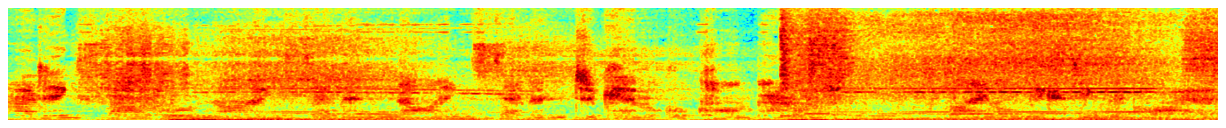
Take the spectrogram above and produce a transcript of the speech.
Adding sample 9797 to chemical compound. Final mixing required.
